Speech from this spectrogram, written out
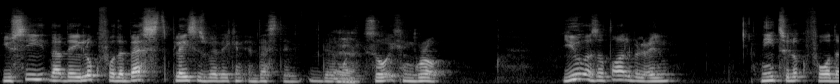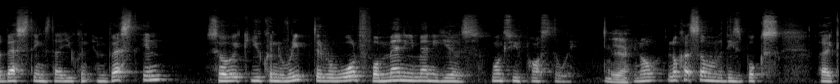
You see that they look for the best places where they can invest in their Yeah. money, so it can grow you as a talib al-ilm need to look for the best things that you can invest in so you can reap the reward for many many years once you've passed away. Yeah. You know look at some of these books. Like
